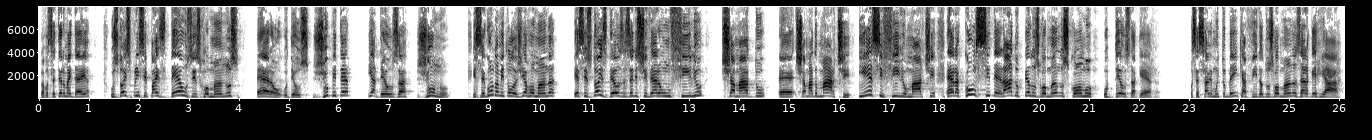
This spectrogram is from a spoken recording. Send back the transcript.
Para você ter uma ideia, os dois principais deuses romanos eram o deus Júpiter e a deusa Juno. E segundo a mitologia romana, esses dois deuses eles tiveram um filho chamado é, chamado Marte. E esse filho Marte era considerado pelos romanos como o deus da guerra. Você sabe muito bem que a vida dos romanos era guerrear.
